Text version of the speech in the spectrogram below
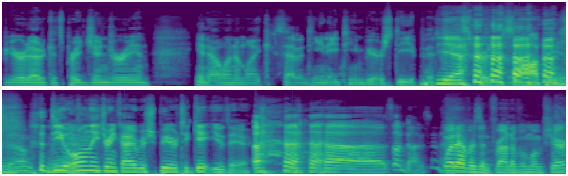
beard out, it gets pretty gingery, and you know, when I'm like 17, 18 beers deep, It's, Yeah. gets pretty sloppy. So Do you Yeah. only drink Irish beer to get you there? sometimes Whatever's in front of them, I'm sure.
